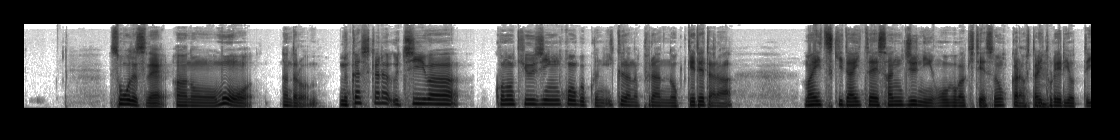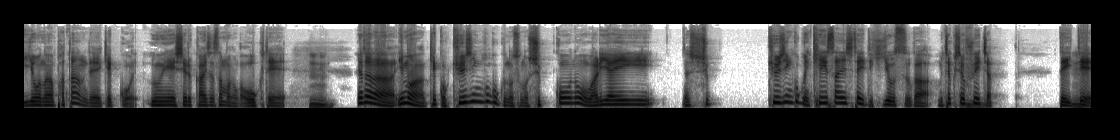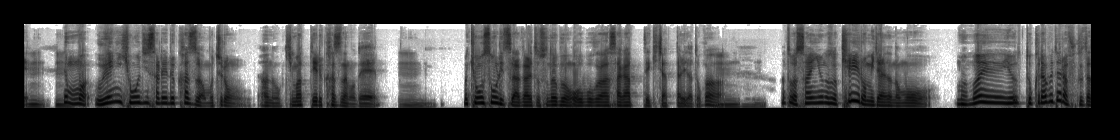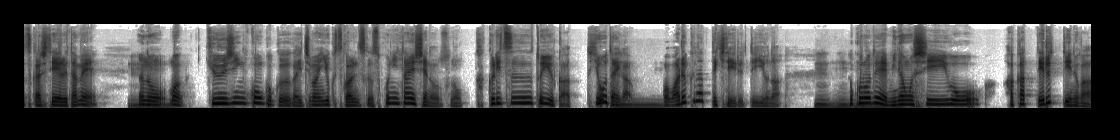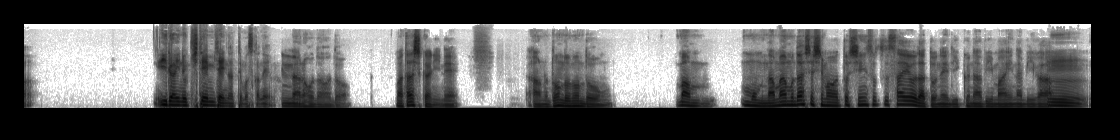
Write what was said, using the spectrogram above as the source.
そうですね。あの、もう、なんだろう、昔からうちは、この求人広告にいくらのプラン乗っけてたら、毎月だいたい30人応募が来て、その子から2人取れるよっていうようなパターンで結構運営してる会社様の方が多くて、うん。でただ、今は結構求人広告のその出向の割合、出求人広告に掲載したいって企業数がむちゃくちゃ増えちゃっていて、うんうんうん。でも、まあ上に表示される数はもちろん、あの、決まっている数なので、うん。まあ競争率が上がるとその分応募が下がってきちゃったりだとか、うんあとは採用のその経路みたいなのも、まあ前と比べたら複雑化しているため、うん。あの、まあ、求人広告が一番よく使われるんですけど、そこに対してのその確率というか、費用対が悪くなってきているっていうようなところで見直しを図ってるっていうのが、依頼の起点みたいになってますかね。なるほど、なるほど。まあ確かにね、あの、どんどんどんどん、まあ、もう名前も出してしまうと、新卒採用だとね、リクナビ、マイナビが、うん。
